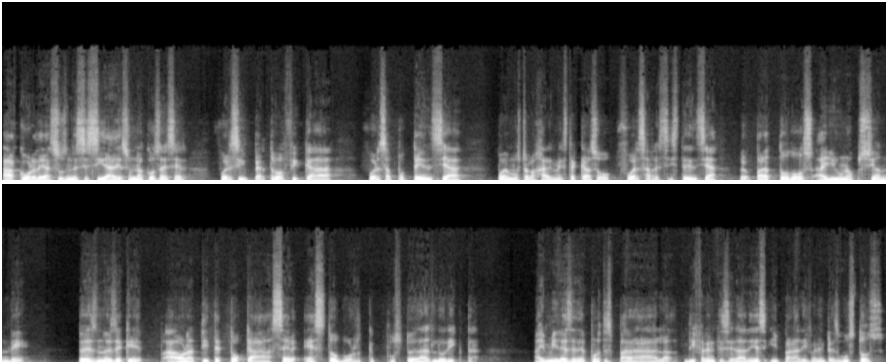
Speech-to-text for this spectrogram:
Acorde a sus necesidades. Una cosa es ser fuerza hipertrófica, fuerza potencia, podemos trabajar en este caso fuerza resistencia, pero para todos hay una opción de. Entonces no es de que ahora a ti te toca hacer esto porque pues tu edad lo dicta. Hay miles de deportes para diferentes edades y para diferentes gustos.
